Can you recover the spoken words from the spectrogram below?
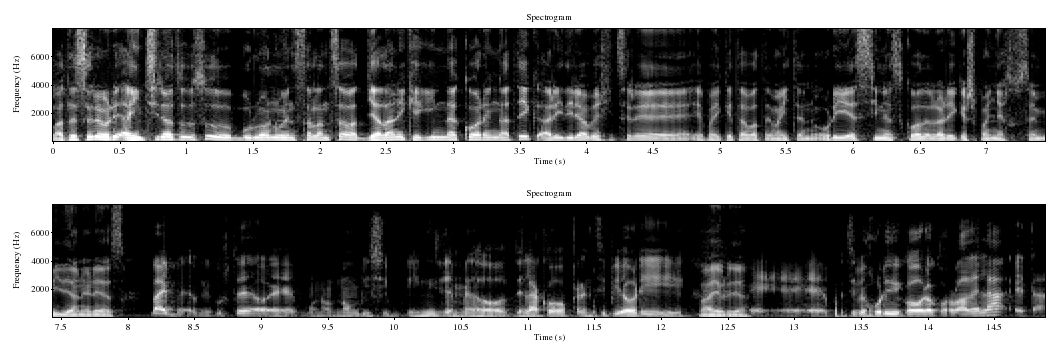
Batez ere hori, haintzinatu duzu buruan nuen zalantza bat, jadanik egindakoaren gatik, ari dira behitzere epaiketa bat emaiten, hori ez zinezkoa delarik Espainiak zuzen bidean ere ez? Bai, nik uste, e, bueno, non bizi inidem edo delako printzipio hori, bai, hori e, printzipio juridiko horokor dela, eta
